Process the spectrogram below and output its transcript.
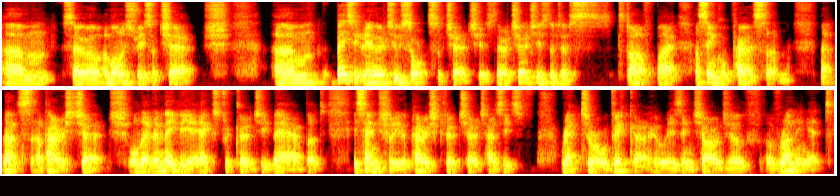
Um, so a, a, monastery is a church. Um, basically, there are two sorts of churches. There are churches that are staffed by a single person, that, that's a parish church, although there may be extra clergy there, but essentially the parish church has its rector or vicar who is in charge of, of running it.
